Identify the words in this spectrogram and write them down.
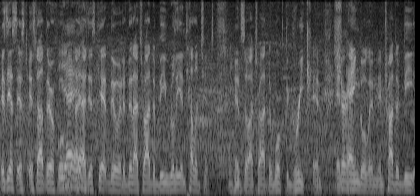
it's just it's, it's not there for yeah, me. Yeah. I, I, just can't do it. And then I tried to be really intelligent, mm-hmm. and so I tried to work the Greek and, and sure. angle and, and try to be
